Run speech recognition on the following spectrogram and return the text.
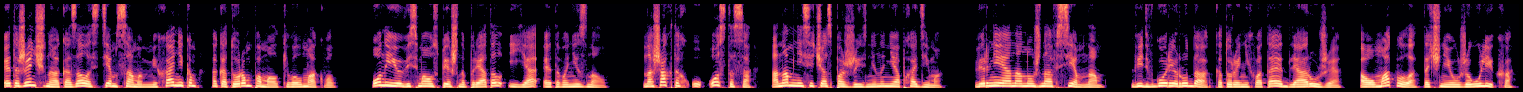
Эта женщина оказалась тем самым механиком, о котором помалкивал Маквел. Он ее весьма успешно прятал, и я этого не знал. На шахтах у Остаса она мне сейчас пожизненно необходима. Вернее, она нужна всем нам. Ведь в горе руда, которой не хватает для оружия. А у Маквела, точнее уже у Ликха,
